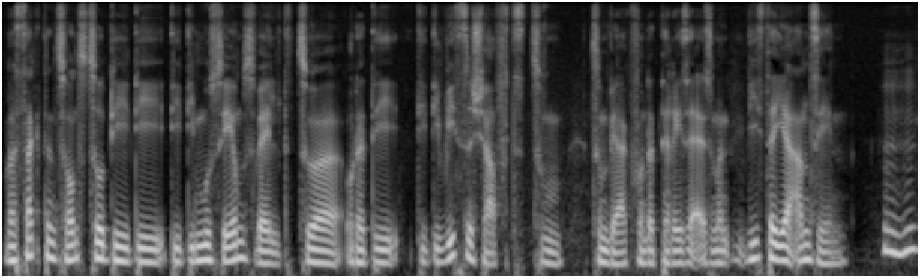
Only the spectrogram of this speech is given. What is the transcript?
Was sagt denn sonst so die, die, die, die Museumswelt zur, oder die, die, die Wissenschaft zum zum Werk von der Therese Eisenmann. Wie ist da Ihr Ansehen? Mhm.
